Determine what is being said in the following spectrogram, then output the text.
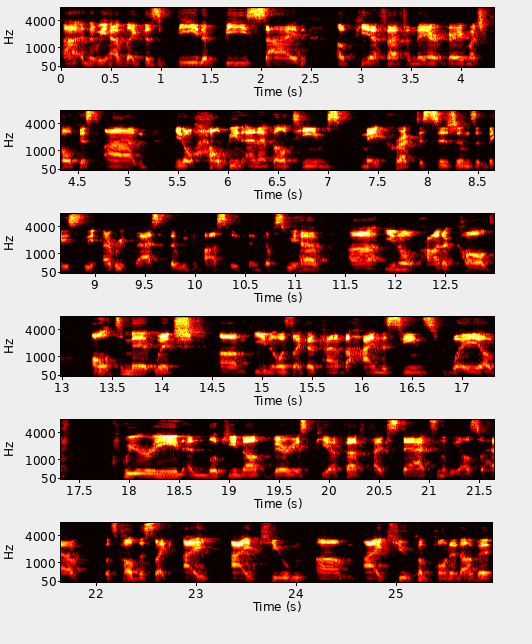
Uh, and then we have like this B2B side of PFF, and they are very much focused on you know helping NFL teams make correct decisions in basically every facet that we can possibly think of. So we have uh, you know a product called Ultimate, which um, you know is like a kind of behind the scenes way of querying and looking up various PFF type stats, and then we also have what's called this like I, IQ um, IQ component of it,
